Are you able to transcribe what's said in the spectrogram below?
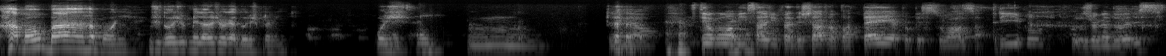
Ramon barra Rabone. Os dois melhores jogadores pra mim. É Hoje. aí. hum, legal. Você tem alguma mensagem para deixar para a plateia, para o pessoal da sua tribo, para os jogadores?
